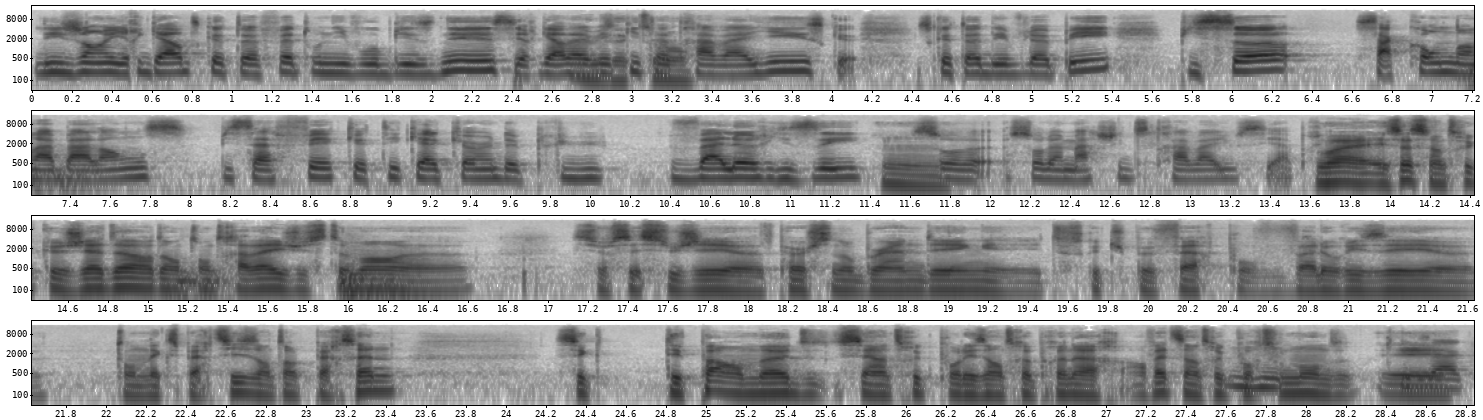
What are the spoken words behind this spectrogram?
les gens, ils regardent ce que tu as fait au niveau business, ils regardent avec Exactement. qui tu as travaillé, ce que, ce que tu as développé. Puis ça, ça compte dans la balance, puis ça fait que tu es quelqu'un de plus valorisé Hmm. sur, le, sur le marché du travail aussi après. Ouais, et ça, c'est un truc que j'adore dans ton travail, justement, euh, sur ces sujets euh, personal branding et tout ce que tu peux faire pour valoriser euh, ton expertise en tant que personne. C'est que t'es pas en mode c'est un truc pour les entrepreneurs. En fait, c'est un truc pour Mhm. tout le monde. Et, Exact.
